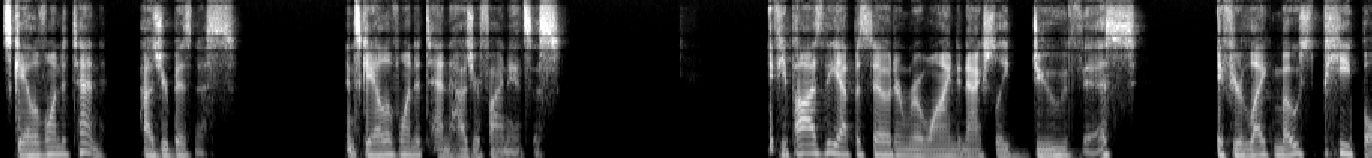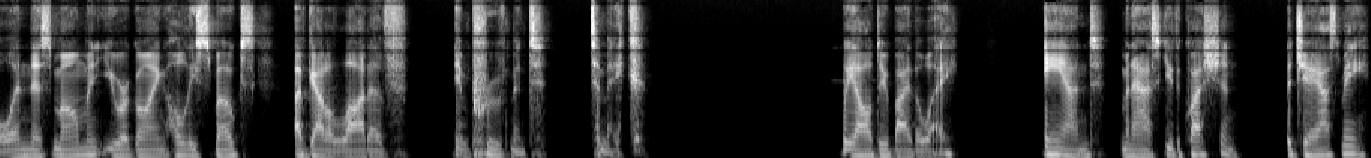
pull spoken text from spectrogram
Scale of one to 10, how's your business? And scale of one to 10, how's your finances? If you pause the episode and rewind and actually do this, if you're like most people in this moment, you are going, Holy smokes, I've got a lot of improvement to make. We all do, by the way. And I'm going to ask you the question that Jay asked me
